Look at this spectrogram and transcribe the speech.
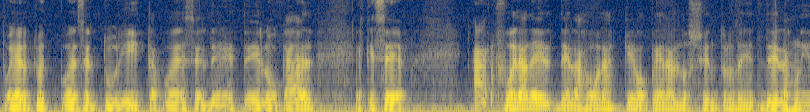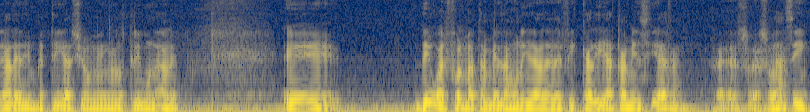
puede, puede ser turista, puede ser de, este local, el que sea, fuera de, las horas que operan los centros de, las unidades de investigación en los tribunales, eh, de igual forma también las unidades de fiscalía también cierran. eso, eso es así.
